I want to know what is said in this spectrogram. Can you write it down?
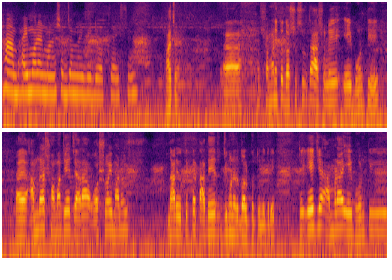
হ্যাঁ ভাই মনের মানুষের জন্য এই ভিডিওতে আইছি। আচ্ছা। সম্মানিত দর্শক শ্রোতা আসলে এই বোনটি আমরা সমাজে যারা অসহায় মানুষ নারী উদ্যোক্তা তাদের জীবনের গল্প তুলে ধরি। তো এই যে আমরা এই বোনটির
